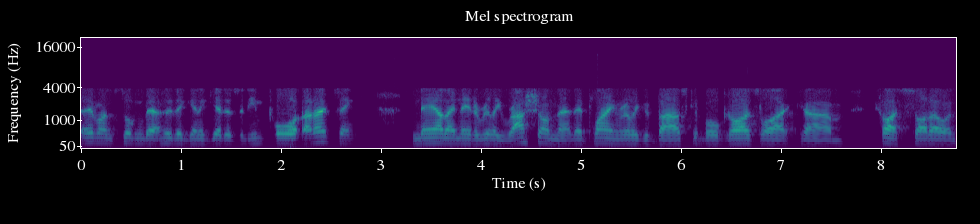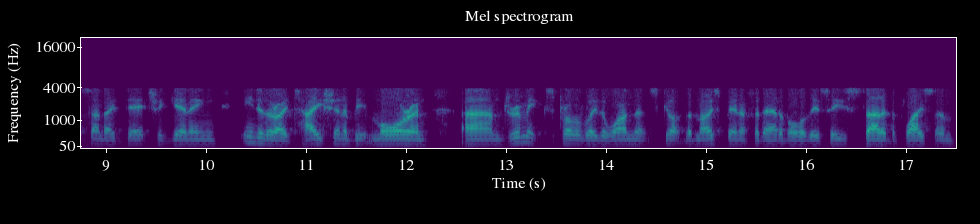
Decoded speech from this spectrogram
Everyone's talking about who they're going to get as an import. I don't think now they need to really rush on that. They're playing really good basketball. Guys like um, Kai Sotto and Sunday Dech are getting into the rotation a bit more, and um, Drmic's probably the one that's got the most benefit out of all of this. He's started to play some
